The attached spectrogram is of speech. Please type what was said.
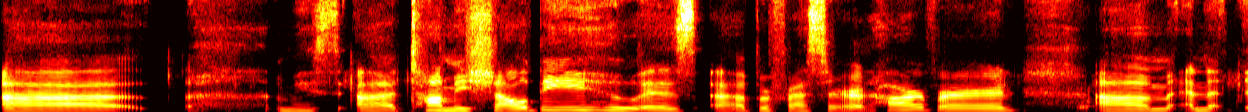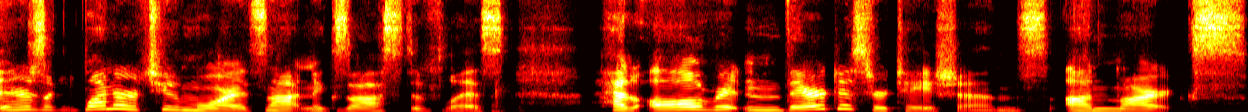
uh, let me see, uh, Tommy Shelby, who is a professor at Harvard, um, and there's like one or two more. It's not an exhaustive list. Had all written their dissertations on Marx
